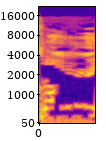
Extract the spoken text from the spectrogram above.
Sorry.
